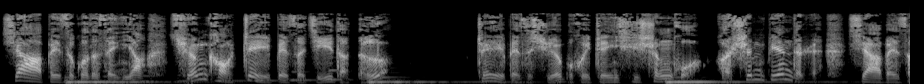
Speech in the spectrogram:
下辈子过得怎样，全靠这辈子积的德。这辈子学不会珍惜生活和身边的人，下辈子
